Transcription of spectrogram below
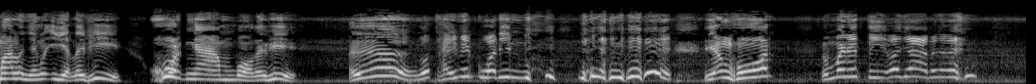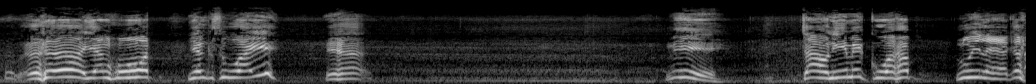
มาแล้วอย่างละเอียดเลยพี่ โคตรงามบอกเลยพี่ เออ รถไถไม่กลัวดิน อย่างนี้ ยังโหด ไม่ได้ติว่าย่าเป็นอะไรเออ ยังโหด ยังสวยนี่ฮะ นี่ เจ้านี้ไม่กลัวครับ ลุยแหลกครับ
